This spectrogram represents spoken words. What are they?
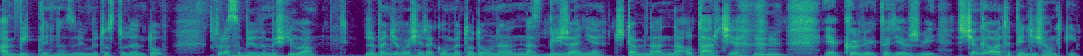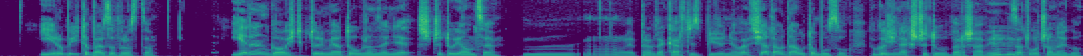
ambitnych, nazwijmy to studentów, która sobie wymyśliła, że będzie właśnie taką metodą na, na zbliżenie, czy tam na, na otarcie, mhm. jakkolwiek to nie brzmi, ściągała te pięćdziesiątki. I robili to bardzo prosto. Jeden gość, który miał to urządzenie szczytujące, mm, prawda, karty zbliżeniowe, wsiadał do autobusu w godzinach szczytu w Warszawie, mhm. zatłoczonego.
